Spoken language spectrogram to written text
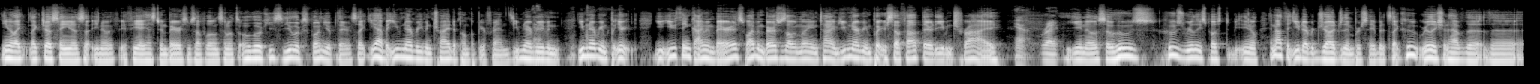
you know, like like Joe's saying, you know, so, you know, if, if he has to embarrass himself a little, and someone's, oh look, he's, he looks funny up there. It's like, yeah, but you've never even tried to pump up your friends. You've never even you've never even put your you, you think I'm embarrassed? Well, I've embarrassed myself a million times. You've never even put yourself out there to even try Yeah. Right. you know so who's who's really supposed to be you know and not that you'd ever judge them per se but it's like who really should have the the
